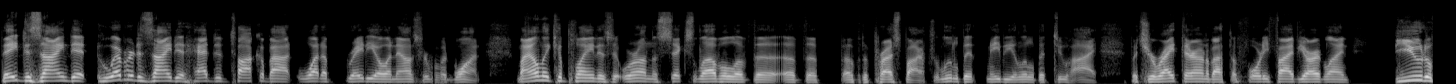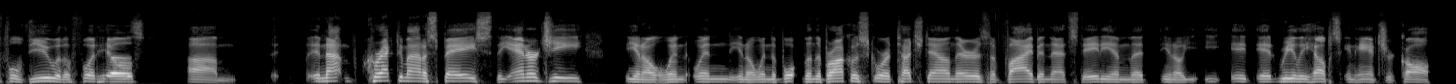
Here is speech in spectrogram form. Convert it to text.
They designed it. Whoever designed it had to talk about what a radio announcer would want. My only complaint is that we're on the sixth level of the of the of the press box, a little bit, maybe a little bit too high. But you're right there on about the 45 yard line. Beautiful view of the foothills. Um, in that correct amount of space, the energy, you know when when you know when the when the Broncos score a touchdown, there is a vibe in that stadium that you know it it really helps enhance your call.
